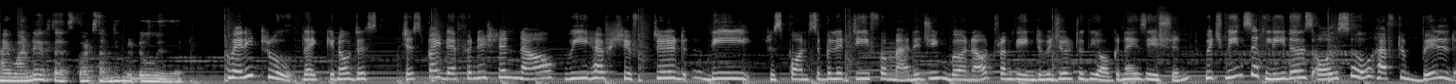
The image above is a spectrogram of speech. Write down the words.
I wonder if that's got something to do with it. Very true. Like, you know, this just by definition, now we have shifted the responsibility for managing burnout from the individual to the organization, which means that leaders also have to build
